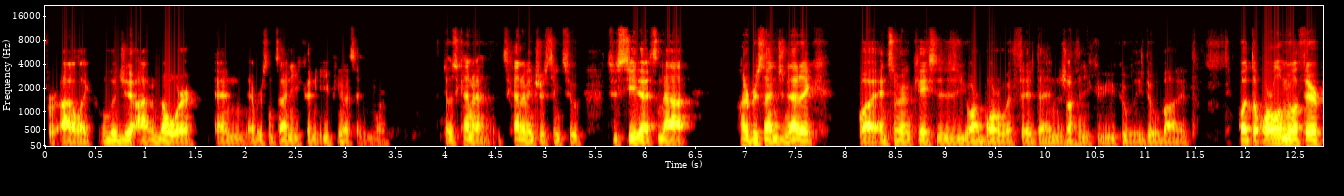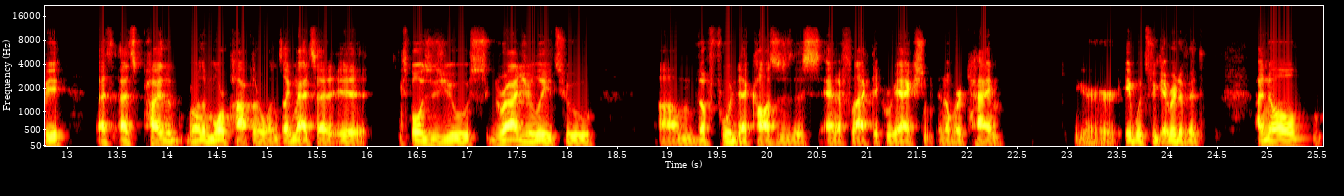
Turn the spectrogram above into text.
for out of like legit out of nowhere, and ever since then he couldn't eat peanuts anymore. So it's kind of it's kind of interesting to to see that's not 100% genetic, but in certain cases you are born with it, and there's nothing you could you could really do about it. But the oral immunotherapy that's that's probably the, one of the more popular ones. Like Matt said, it exposes you gradually to um, the food that causes this anaphylactic reaction, and over time you're able to get rid of it. I know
